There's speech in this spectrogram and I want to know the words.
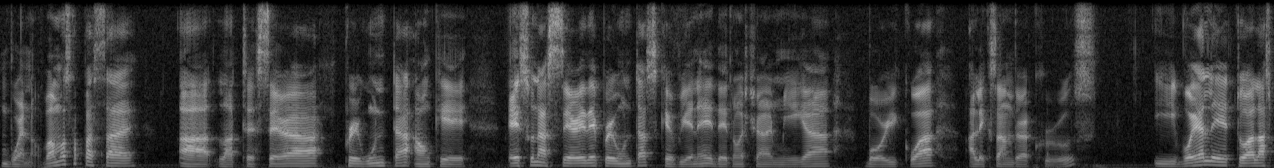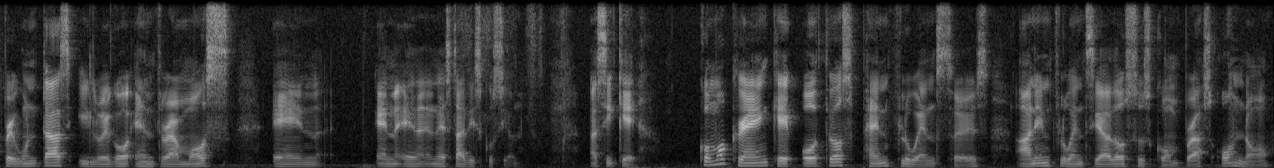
Bueno, vamos a pasar a la tercera pregunta, aunque es una serie de preguntas que viene de nuestra amiga boricua Alexandra Cruz. Y voy a leer todas las preguntas y luego entramos en, esta discusión. Así que, ¿cómo creen que otros penfluencers han influenciado sus compras o no?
